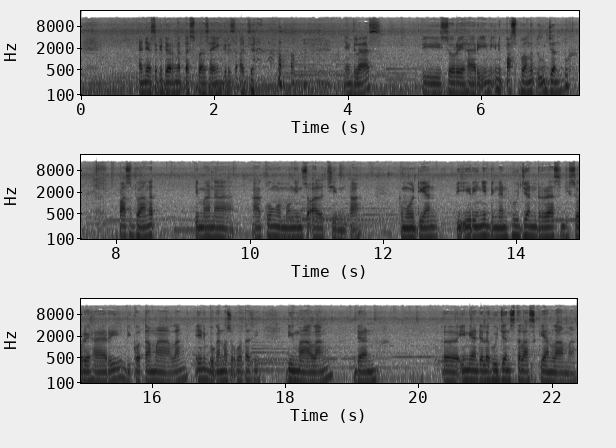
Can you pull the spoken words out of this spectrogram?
hanya sekedar ngetes bahasa Inggris aja. Yang jelas di sore hari ini ini pas banget hujan tuh. Pas banget di mana aku ngomongin soal cinta. Kemudian diiringi dengan hujan deras di sore hari di kota Malang. Ini bukan masuk kota sih, di Malang dan eh, ini adalah hujan setelah sekian lama.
